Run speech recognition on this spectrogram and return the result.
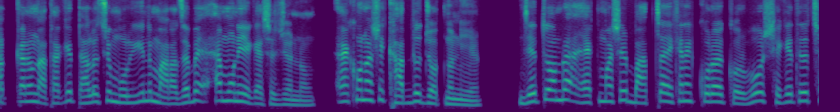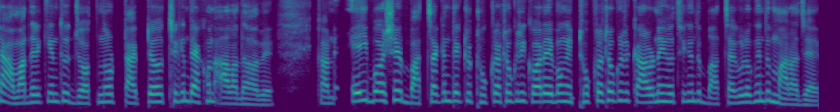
আটকানো না থাকে, তাহলে হচ্ছে মুরগি কিন্তু মারা যাবে অ্যামোনিয়া গ্যাসের জন্য। এখন আসি খাদ্য যত্ন নিয়ে। যেহেতু আমরা এক মাসের বাচ্চা এখানে ক্রয় করব, সেক্ষেত্রে হচ্ছে আমাদের কিন্তু যত্ন টাইপটা হচ্ছে কিন্তু এখন আলাদা হবে। কারণ এই বয়সের বাচ্চা কিন্তু একটু ঠোকরাঠুকরি করে এবং এই ঠোকরা ঠোকরাঠুকরির কারণেই হচ্ছে কিন্তু বাচ্চাগুলো কিন্তু মারা যায়।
